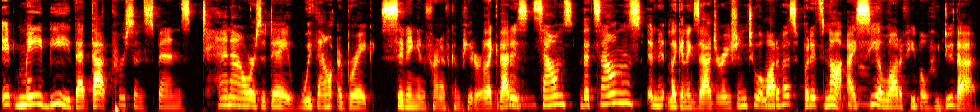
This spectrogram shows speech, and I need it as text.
it may be that that person spends 10 hours a day without a break sitting in front of a computer. Like that is Mhm. sounds that sounds an, like an exaggeration to a lot of us, but it's not. I see a lot of people who do that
